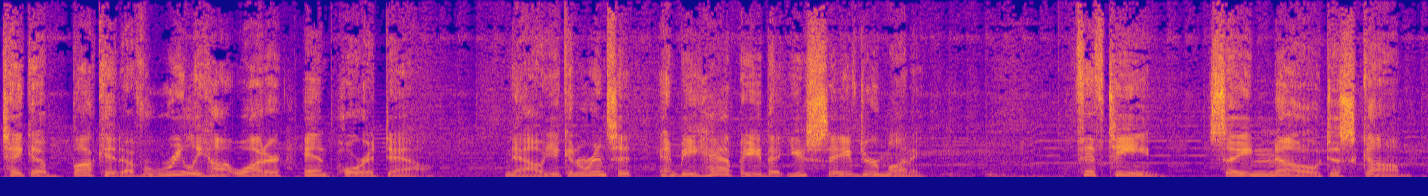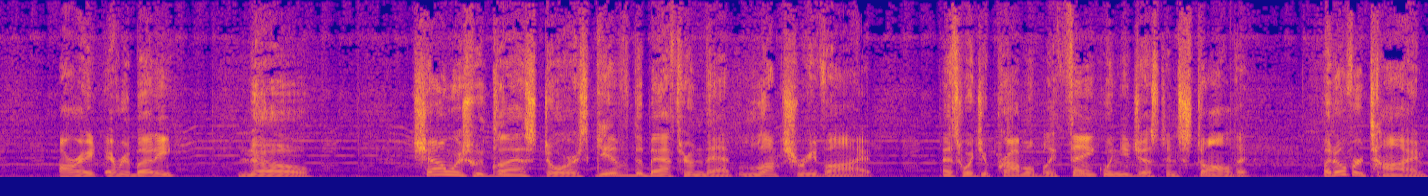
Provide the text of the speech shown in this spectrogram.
take a bucket of really hot water and pour it down. Now you can rinse it and be happy that you saved your money. 15. Say no to scum. Alright, everybody, no. Showers with glass doors give the bathroom that luxury vibe. That's what you probably think when you just installed it. But over time,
